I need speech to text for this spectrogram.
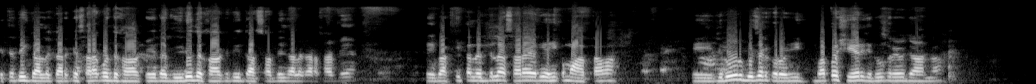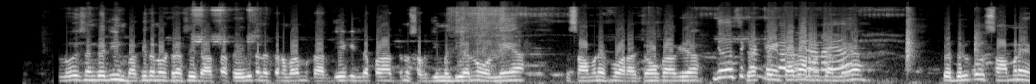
ਇੱਥੇ ਤੁਸੀਂ ਗੱਲ ਕਰਕੇ ਸਾਰਾ ਕੁਝ ਦਿਖਾ ਕੇ ਇਹਦਾ ਵੀਡੀਓ ਦਿਖਾ ਕੇ ਤੁਸੀਂ ਦੱਸ ਸਕਦੇ ਗੱਲ ਕਰ ਸਕਦੇ ਆ ਤੇ ਬਾਕੀ ਤੁਹਾਨੂੰ ਇੱਧਰਲਾ ਸਾਰਾ ਏਰੀਆ ਹੀ ਘੁਮਾਤਾ ਵਾ। ਤੇ ਜਰੂਰ ਵਿਜ਼ਿਟ ਕਰੋ ਜੀ। ਬਾਪੋ ਸ਼ੇਅਰ ਜਰੂਰ ਕਰਿਓ ਜਾਣ ਨਾਲ। ਲੋਈ ਸੰਗਤ ਜੀ ਬਾਕੀ ਤੁਹਾਨੂੰ ਐਡਰੈਸ ਹੀ ਦੱਸਤਾ ਫਿਰ ਵੀ ਤੁਹਾਨੂੰ ਕਨਫਰਮ ਕਰ ਦਈਏ ਕਿ ਜਦੋਂ ਆਪਾਂ ਤੁਹਾਨੂੰ ਸਬਜ਼ੀ ਮੰਡੀ ਵੱਲ ਨੂੰ ਆਉਂਦੇ ਆ ਤੇ ਸਾਹਮਣੇ ਫੁਹਾਰਾ ਚੌਂਕ ਆ ਗਿਆ। ਜਦੋਂ ਅਸੀਂ ਘੰਟਾ ਘਰ ਨੂੰ ਜਾਂਦੇ ਆ ਤੇ ਬਿਲਕੁਲ ਸਾਹਮਣੇ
